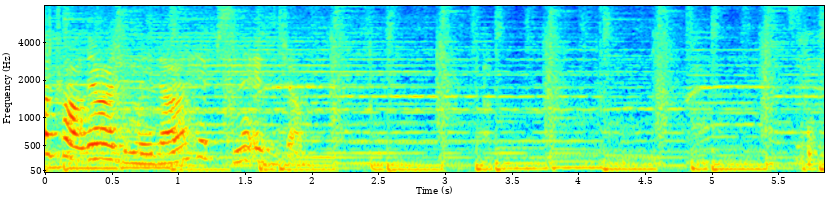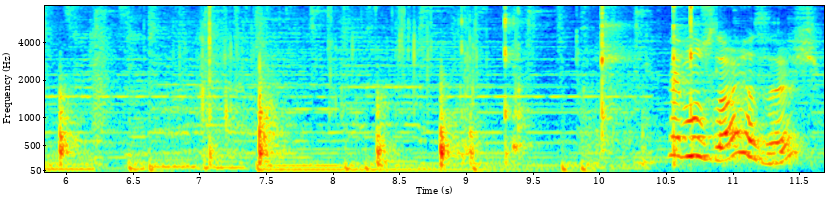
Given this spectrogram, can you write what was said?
Çatal yardımıyla hepsini ezeceğim. Ve muzlar hazır.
